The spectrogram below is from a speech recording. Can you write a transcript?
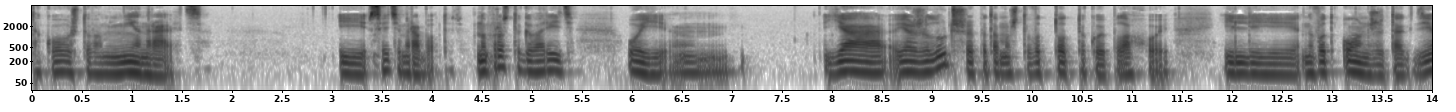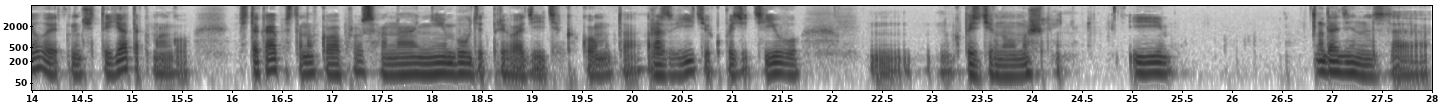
такого, что вам не нравится. И с этим работать. Но просто говорить, ой, эм, я, я же лучше, потому что вот тот такой плохой. Или, ну вот он же так делает, значит, и я так могу. То есть такая постановка вопроса, она не будет приводить к какому-то развитию, к позитиву, к позитивному мышлению. И это один из э,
